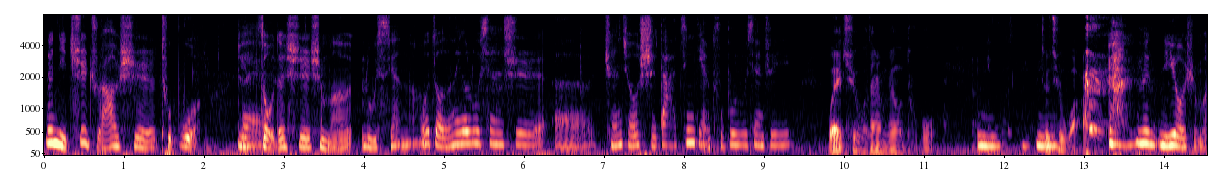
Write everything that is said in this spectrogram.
那你去主要是徒步，你对走的是什么路线呢？我走的那个路线是呃全球十大经典徒步路线之一。我也去过，但是没有徒步，你就去玩儿。那你有什么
